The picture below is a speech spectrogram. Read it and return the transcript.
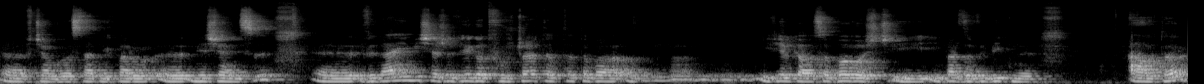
e, w ciągu ostatnich paru miesięcy. Wydaje mi się, że w jego twórczości to, to, to była i wielka osobowość, i, i bardzo wybitny autor,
